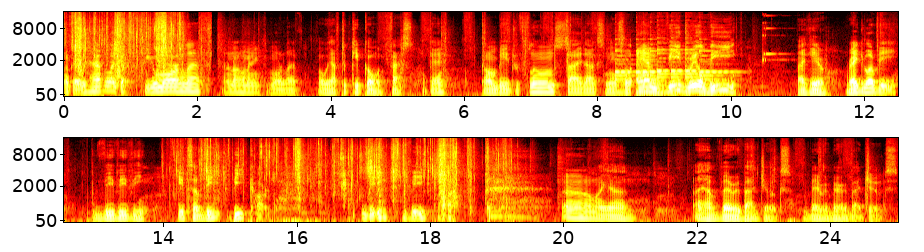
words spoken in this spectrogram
Okay, we have like a few more left. I don't know how many more left, but we have to keep going fast, okay? Combee, Drifloon, Psyduck, Sneasel, and V-Drill V. Back here, regular V. VVV. It's a VB card. VV card. Oh my god. I have very bad jokes. Very, very bad jokes.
